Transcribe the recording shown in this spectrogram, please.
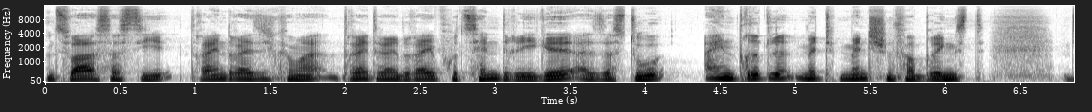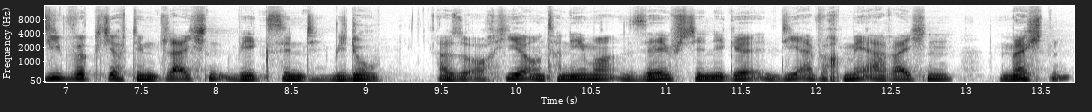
Und zwar ist das die 33,333% Regel, also dass du ein Drittel mit Menschen verbringst, die wirklich auf dem gleichen Weg sind wie du. Also auch hier Unternehmer, Selbstständige, die einfach mehr erreichen möchten.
